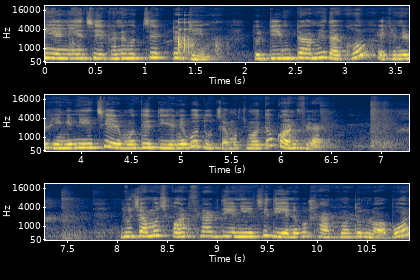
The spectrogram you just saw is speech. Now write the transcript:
নিয়ে নিয়েছি এখানে হচ্ছে একটা ডিম। তো ডিমটা আমি দেখো, এখানে ভেঙে নিয়েছি, এর মধ্যে দিয়ে নেব দু চামচ মতো কর্নফ্লাওয়ার। দু চামচ কর্নফ্লাওয়ার দিয়ে নিয়েছি, দিয়ে নেব স্বাদ মতন লবণ।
